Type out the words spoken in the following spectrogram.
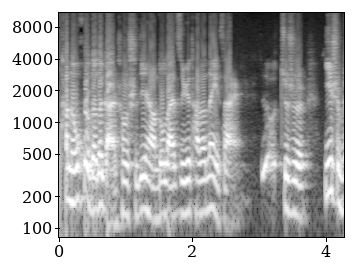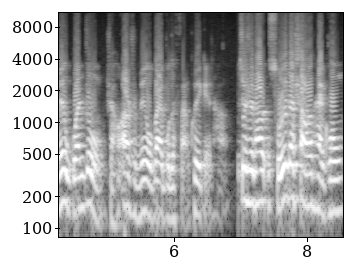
他能获得的感受实际上都来自于他的内在。就是一是没有观众，然后二是没有外部的反馈给他，就是他所谓的上了太空，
